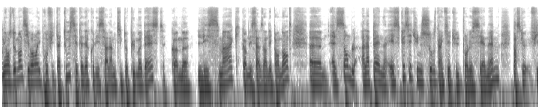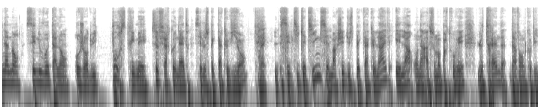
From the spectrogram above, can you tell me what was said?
mais on se demande si vraiment il profite à tous, c'est-à-dire que les salles un petit peu plus modestes, comme les SMAC, comme les salles indépendantes, euh, elles semblent à la peine. Est-ce que c'est une source d'inquiétude pour le CNM Parce que finalement, ces nouveaux talents aujourd'hui pour streamer, se faire connaître, c'est le spectacle vivant, Ouais. c'est le ticketing, c'est le marché du spectacle live, et là, on n'a absolument pas retrouvé le trend d'avant le Covid.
